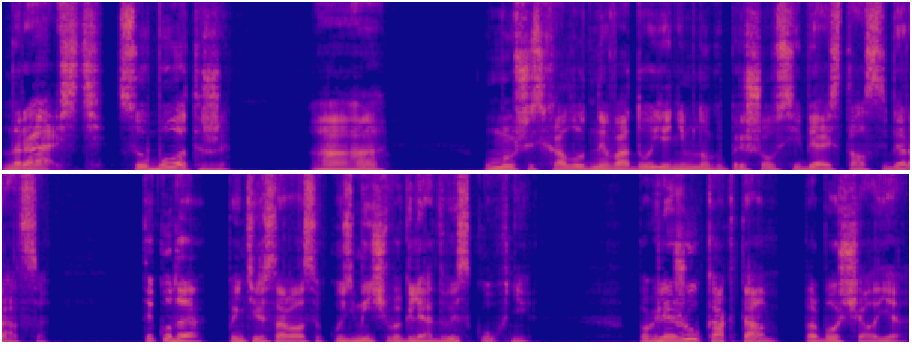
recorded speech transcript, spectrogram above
«Здрасте, суббота же». «Ага». Умывшись холодной водой, я немного пришел в себя и стал собираться. «Ты куда?» — поинтересовался Кузьмич, выглядывая из кухни. «Погляжу, как там», — пробурчал я.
